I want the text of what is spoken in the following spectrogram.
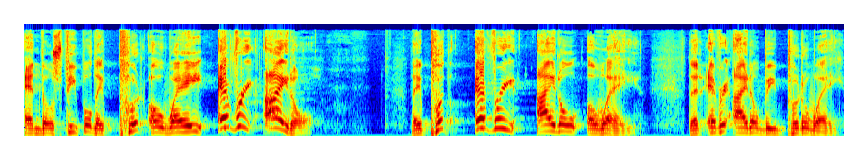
and those people, they put away every idol. They put every idol away. Let every idol be put away,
